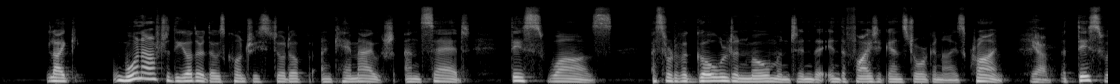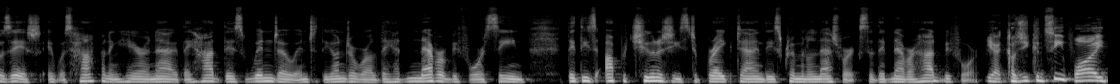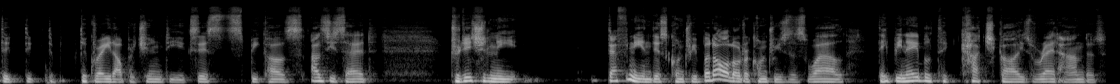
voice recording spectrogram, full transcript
like one after the other those countries stood up and came out and said this was a sort of a golden moment in the in the fight against organized crime. Yeah. that this was it. It was happening here and now. They had this window into the underworld they had never before seen. They, these opportunities to break down these criminal networks that they'd never had before. Yeah, because you can see why the, the, the, the great opportunity exists. Because, as you said, traditionally, definitely in this country, but all other countries as well, they've been able to catch guys red handed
